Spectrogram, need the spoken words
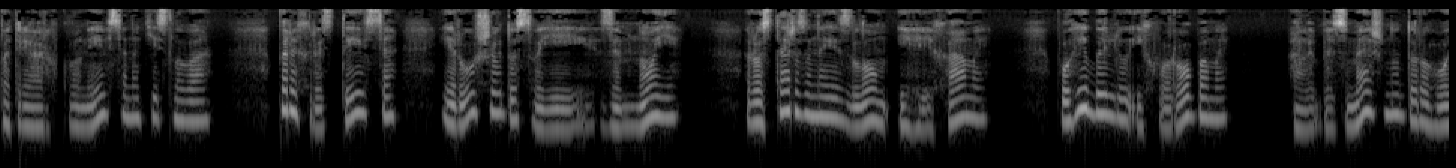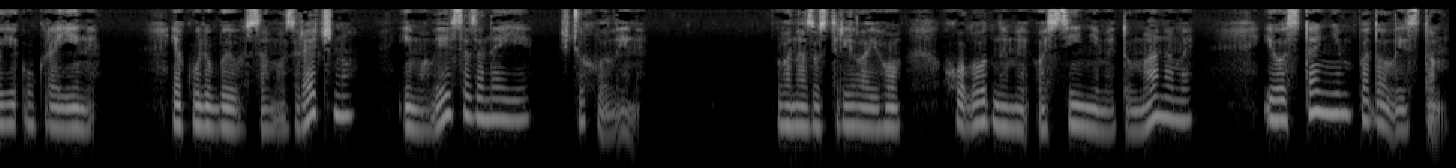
Патріарх вклонився на ті слова, перехрестився і рушив до своєї земної, розтерзаної злом і гріхами, погибеллю і хворобами, але безмежно дорогої України, яку любив самозречно і молився за неї щохвилини. Вона зустріла його холодними осінніми туманами і останнім падолистом.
